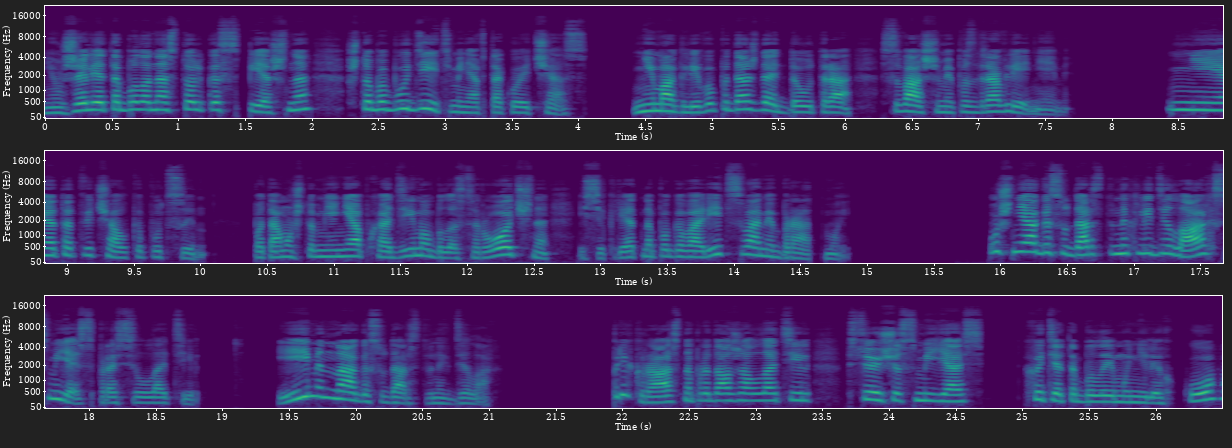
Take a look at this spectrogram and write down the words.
«Неужели это было настолько спешно, чтобы будить меня в такой час? Не могли вы подождать до утра с вашими поздравлениями?» «Нет», — отвечал Капуцин, — «потому что мне необходимо было срочно и секретно поговорить с вами, брат мой». «Уж не о государственных ли делах?» — смеясь спросил Латиль. Именно о государственных делах. Прекрасно, продолжал Латиль, все еще смеясь, хоть это было ему нелегко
